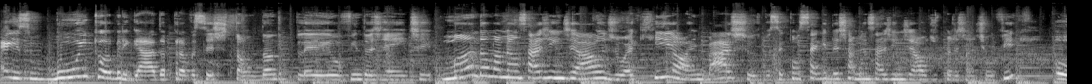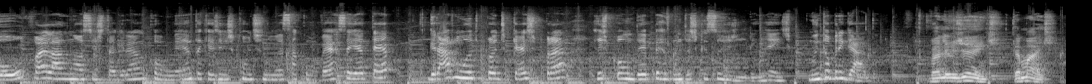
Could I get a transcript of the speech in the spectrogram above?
É isso, muito obrigada para vocês que estão dando play, ouvindo a gente. Manda uma mensagem de áudio aqui, ó, embaixo. Você consegue deixar mensagem de áudio pra gente ouvir ou vai lá no nosso Instagram, comenta que a gente continua essa conversa e até grava um outro podcast para responder perguntas que surgirem, gente. Muito obrigada. Valeu, gente. Até mais.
